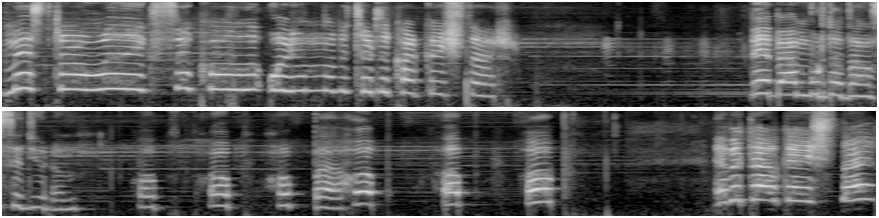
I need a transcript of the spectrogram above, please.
Mr. Willis Sakol oyununu bitirdik arkadaşlar. Ve ben burada dans ediyorum. Hop hop hoppa hop hop hop. Evet arkadaşlar.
